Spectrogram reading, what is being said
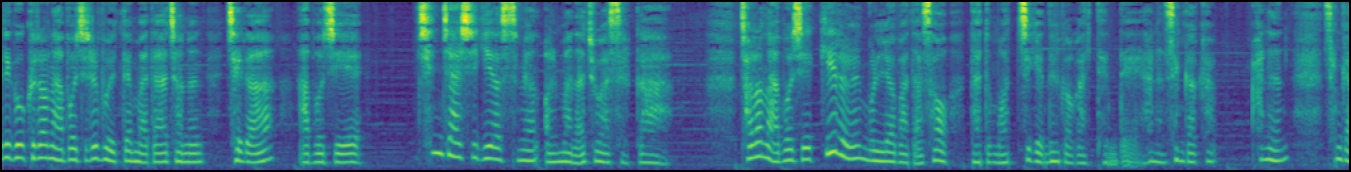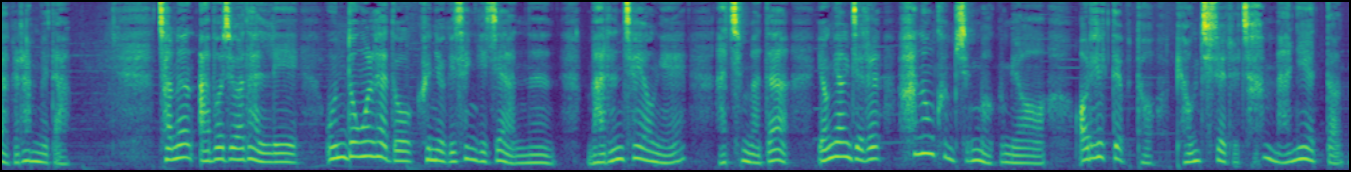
그리고 그런 아버지를 볼 때마다 저는 제가 아버지의 친자식이었으면 얼마나 좋았을까. 저런 아버지의 끼를 물려받아서 나도 멋지게 늙어갈 텐데 하는 생각, 하는 생각을 합니다. 저는 아버지와 달리 운동을 해도 근육이 생기지 않는 마른 체형에 아침마다 영양제를 한 움큼씩 먹으며 어릴 때부터 병치레를 참 많이 했던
